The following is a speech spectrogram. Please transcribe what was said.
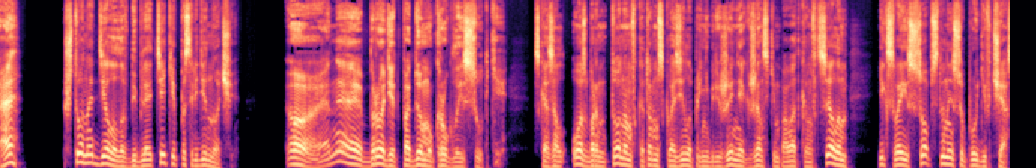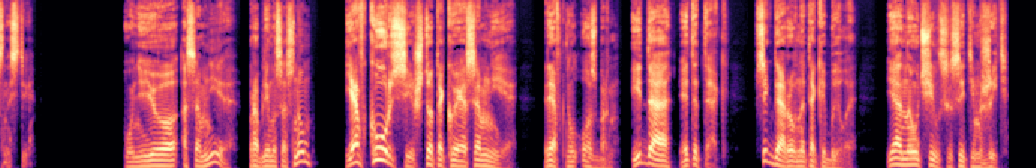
«А? Что она делала в библиотеке посреди ночи?» «О, она бродит по дому круглые сутки», — сказал Осборн тоном, в котором сквозило пренебрежение к женским повадкам в целом и к своей собственной супруге в частности. «У нее асомния? Проблемы со сном?» «Я в курсе, что такое асомния», — рявкнул Осборн. «И да, это так. Всегда ровно так и было. Я научился с этим жить».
